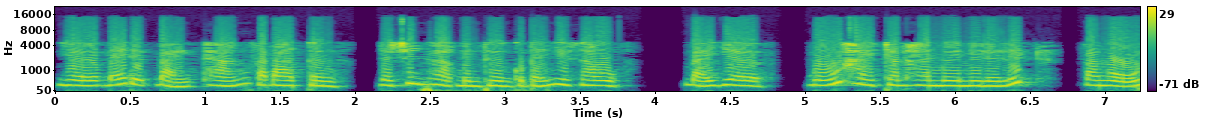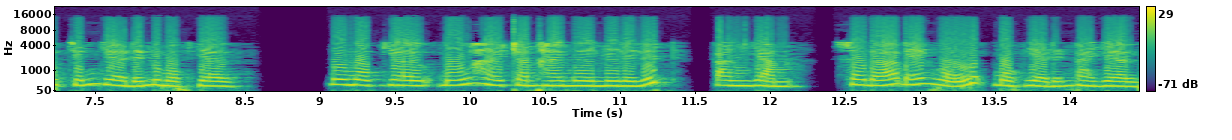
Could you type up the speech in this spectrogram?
Giờ bé được 7 tháng và 3 tuần, lịch sinh hoạt bình thường của bé như sau. 7 giờ, bú 220ml và ngủ 9 giờ đến 11 giờ. 11 giờ bú 220ml và ăn dặm, sau đó bé ngủ 1 giờ đến 3 giờ.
